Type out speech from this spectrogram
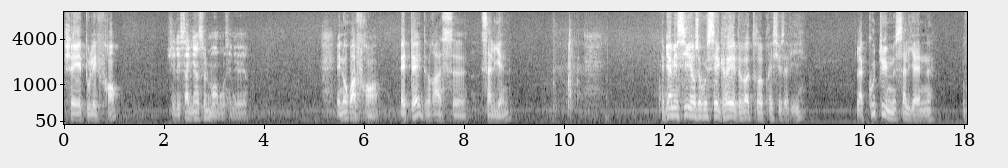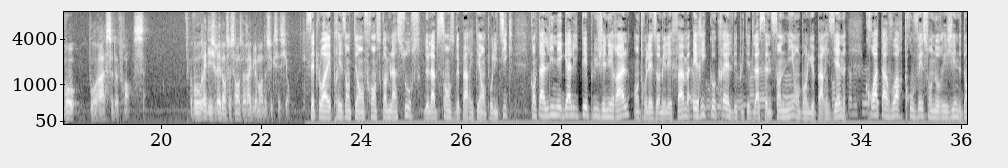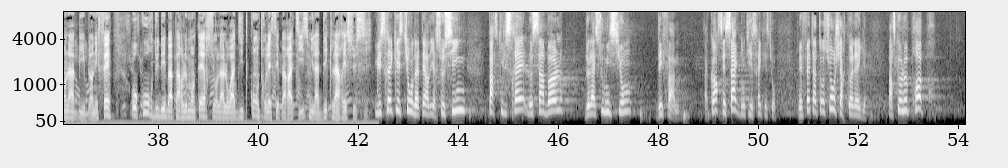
Chez tous les francs? Chez les saliens seulement, monseigneur. Et nos rois francs étaient de race euh, salienne? Eh bien, messire, je vous sais gré de votre précieux avis. La coutume salienne vaut pour race de France. Vous rédigerez dans ce sens le règlement de succession. Cette loi est présentée en France comme la source de l'absence de parité en politique. Quant à l'inégalité plus générale entre les hommes et les femmes, Éric Coquerel, député de la Seine-Saint-Denis en banlieue parisienne, croit avoir trouvé son origine dans la Bible. En effet, au cours du débat parlementaire sur la loi dite contre les séparatismes, il a déclaré ceci. Il serait question d'interdire ce signe parce qu'il serait le symbole de la soumission des femmes. D'accord? C'est ça dont il serait question. Mais faites attention, chers collègues, parce que le propre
